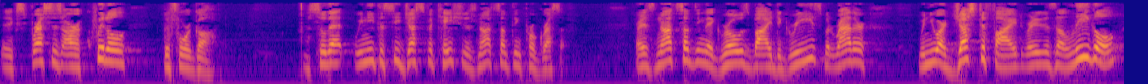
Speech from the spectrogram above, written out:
It expresses our acquittal before God. So that we need to see justification is not something progressive. Right? It's not something that grows by degrees, but rather when you are justified, right, it is a legal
